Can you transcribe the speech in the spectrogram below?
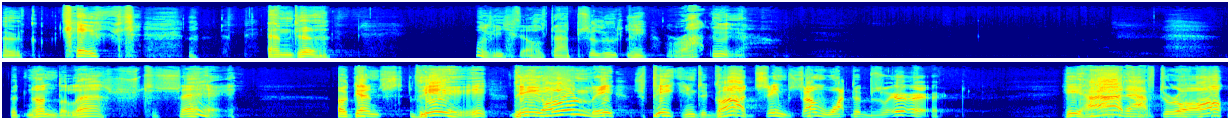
uh, caked, and well, he felt absolutely rotten. But nonetheless, to say, against thee, the only, speaking to God, seems somewhat absurd. He had, after all,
